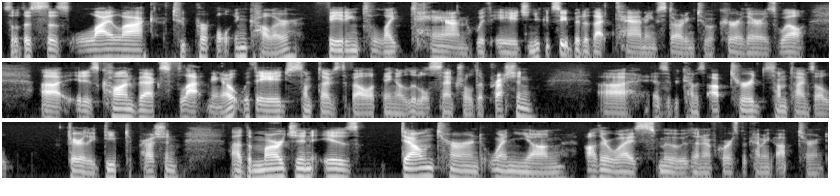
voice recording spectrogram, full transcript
So this is lilac to purple in color, fading to light tan with age. And you can see a bit of that tanning starting to occur there as well. Uh, it is convex, flattening out with age, sometimes developing a little central depression. Uh, as it becomes upturned, sometimes a fairly deep depression. Uh, the margin is downturned when young, otherwise smooth, and of course becoming upturned.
